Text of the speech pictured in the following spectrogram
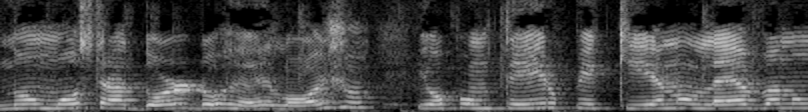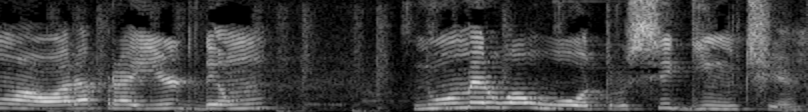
no mostrador do relógio e o ponteiro pequeno leva numa hora para ir de um número ao outro seguinte.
